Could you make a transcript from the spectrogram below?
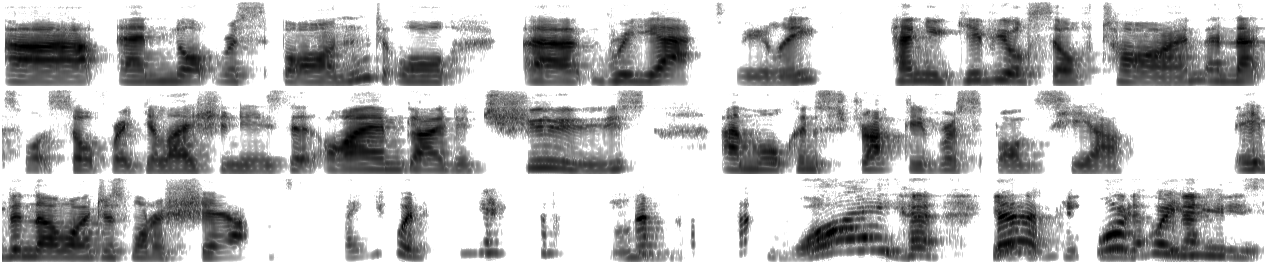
uh, and not respond or uh, react really can you give yourself time? And that's what self regulation is that I am going to choose a more constructive response here, even though I just want to shout, Are you went, mm. why? yeah, yeah. what were you? Use,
